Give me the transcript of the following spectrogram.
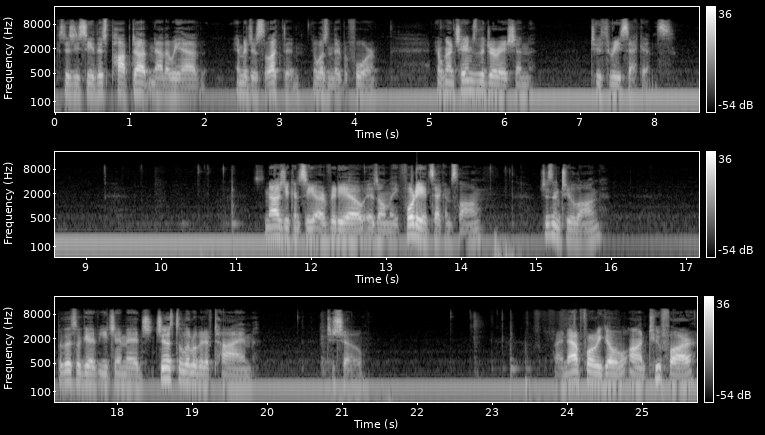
because as you see, this popped up now that we have images selected. It wasn't there before. And we're going to change the duration to three seconds. So now as you can see, our video is only 48 seconds long, which isn't too long. But this will give each image just a little bit of time to show. Alright, now before we go on too far,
